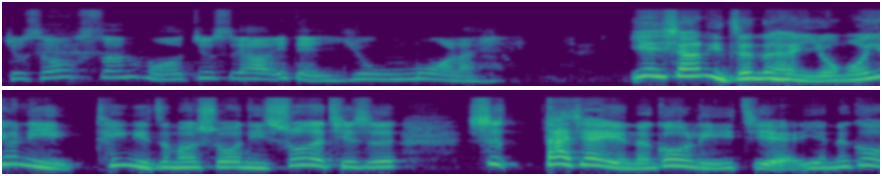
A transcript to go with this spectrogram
有时候生活就是要一点幽默嘞。燕香，你真的很幽默，因为你听你这么说，你说的其实是大家也能够理解，也能够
